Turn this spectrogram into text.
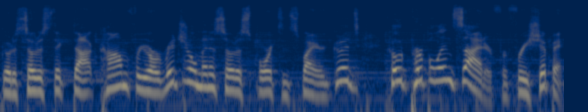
Go to sotastick.com for your original Minnesota sports inspired goods. Code Purple Insider for free shipping.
